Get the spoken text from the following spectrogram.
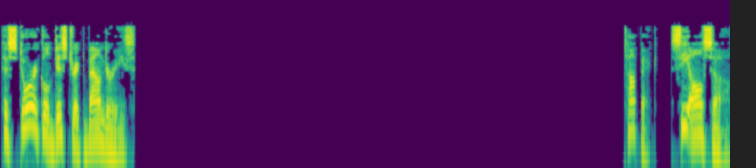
Historical district boundaries. See also.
